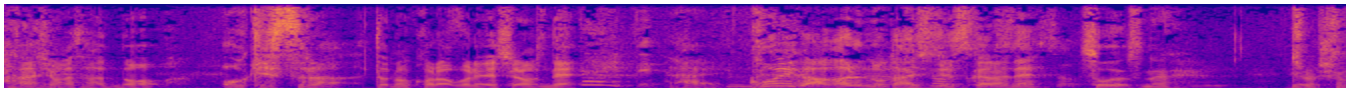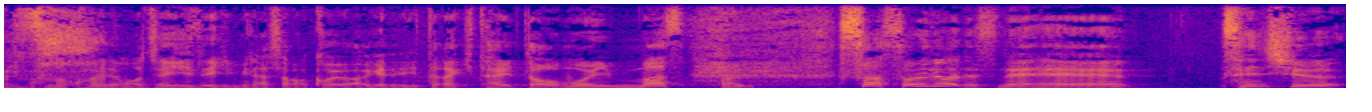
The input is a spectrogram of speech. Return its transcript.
川島さんのオーケストラとのコラボレーションね、はい、声が上がるの大事ですからね。そうですね。よろしくお願いします。その声でもぜひぜひ皆様声を上げていただきたいと思います。はいさあ、それではですね、えー先週、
